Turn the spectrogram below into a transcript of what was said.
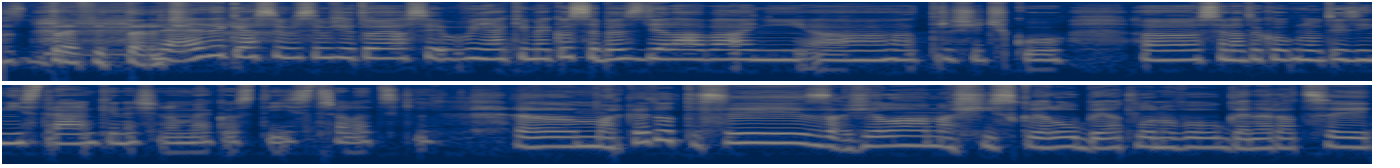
trefit terč. Ne, tak já si myslím, že to je asi v nějakým jako sebevzdělávání a trošičku uh, se na to kouknout i z jiné stránky, než jenom jako z té střelecký. Uh, Markéto, ty jsi zažila naší skvělou biatlonovou generaci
